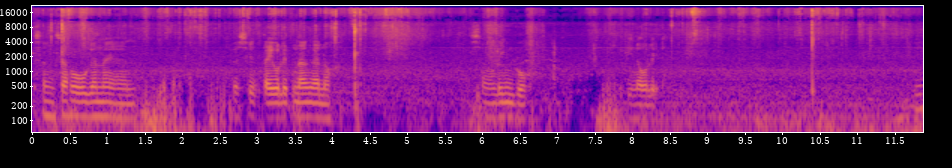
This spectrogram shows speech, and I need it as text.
Isang sahogan na yan. Kasi tayo ulit ng ano, isang linggo. Hindi na uli. Eh,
